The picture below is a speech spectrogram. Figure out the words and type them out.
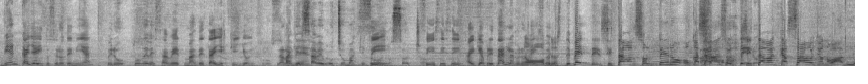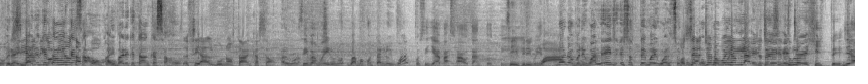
Bien calladitos se lo tenían, pero tú debes saber más detalles que yo incluso. La Raquel sabe mucho más que todos nosotros. Sí, sí, sí. Hay que apretarla, pero No, fue. pero depende. Si estaban solteros o casados. Estaban solteros. Si estaban casados, yo no hablo. Pero Y hay si varios que estaban mío, casados. tampoco. Hay varios que estaban casados. Sí, algunos estaban casados. Algunos. Sí, vamos a ir uno, vamos a contarlo igual, pues si ya ha pasado tanto tiempo. Sí, pero igual. Bueno, pero igual es- esos temas igual son O como sea, yo no voy a hablar, yo te voy a decir, tú lo dijiste. Ya.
